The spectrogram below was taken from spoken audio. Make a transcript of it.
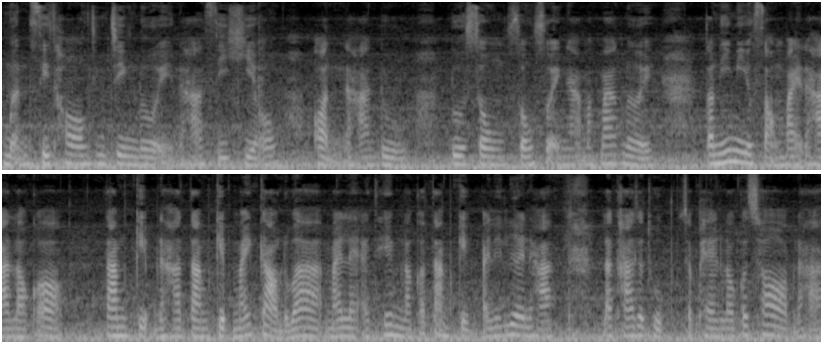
เหมือนสีทองจริง ๆ เลยนะคะ สีเขียวอ่อนนะคะ ดูดูทรงทรงสวยงามมากๆเลย ตอนนี้มีอยู่ 2 ใบนะคะเราก็ตามเก็บนะคะ ตามเก็บไม้เก่าหรือว่าไม้แลไอเทม แล้วก็ตามเก็บไปเรื่อยๆนะคะ ราคาจะถูกจะแพงเราก็ชอบนะคะ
